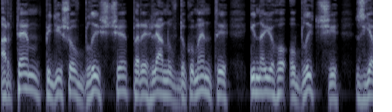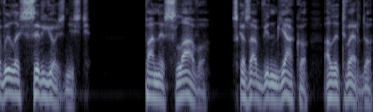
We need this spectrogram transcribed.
Артем підійшов ближче, переглянув документи, і на його обличчі з'явилась серйозність. Пане Славо, сказав він м'яко, але твердо,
